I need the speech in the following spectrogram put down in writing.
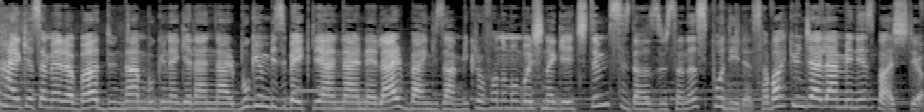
herkese merhaba. Dünden bugüne gelenler, bugün bizi bekleyenler neler? Ben Gizem mikrofonumun başına geçtim. Siz de hazırsanız Podi ile sabah güncellenmeniz başlıyor.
